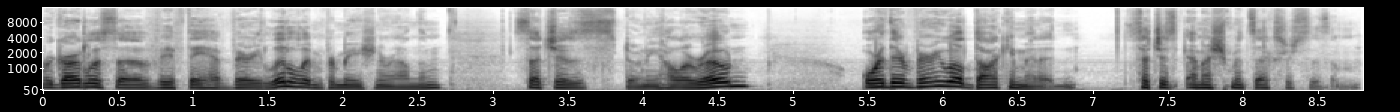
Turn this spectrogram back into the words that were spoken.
regardless of if they have very little information around them, such as Stony Hollow Road, or they're very well documented, such as Emma Schmidt's exorcism.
